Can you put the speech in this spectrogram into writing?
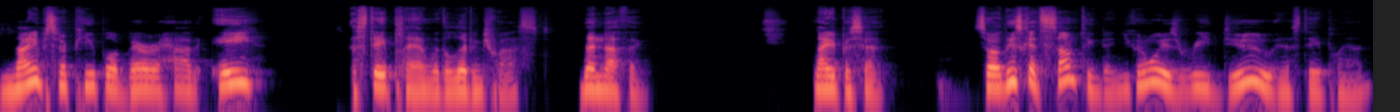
Ninety percent of people are better to have a estate plan with a living trust than nothing. Ninety percent. So at least get something done. You can always redo an estate plan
